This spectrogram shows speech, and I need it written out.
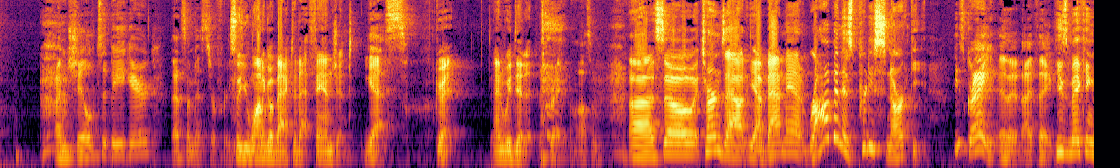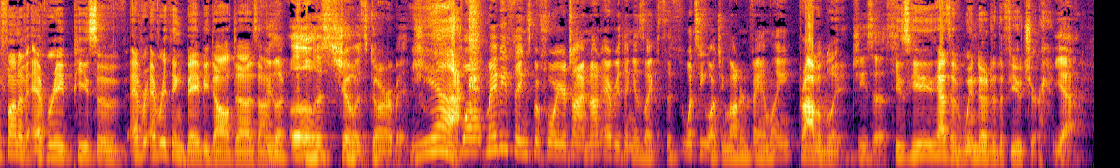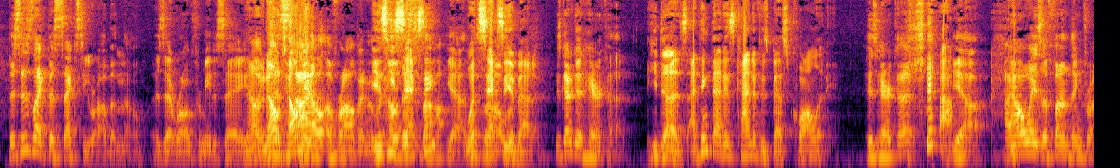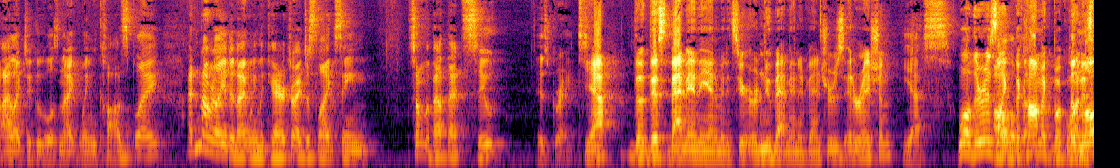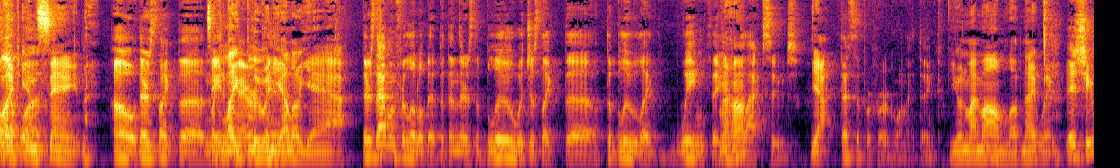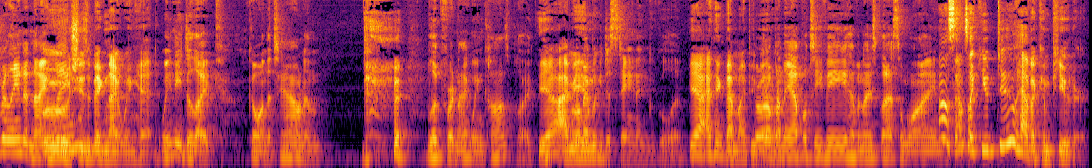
I'm chilled to be here. That's a Mr. Freeze. So you want to go back to that fangent. yes. Great. And we did it. Great. Awesome. Uh, so it turns out, yeah, Batman, Robin is pretty snarky. He's great in it. I think. He's making fun of every piece of every everything Baby Doll does on. He's like, oh, this show is garbage. Yeah. Well, maybe things before your time. Not everything is like. What's he watching? Modern Family. Probably. Jesus. He's he has a window to the future. yeah. This is like the sexy Robin, though. Is that wrong for me to say? No, like, no, tell me. style of Robin. Is like, he oh, sexy? a yeah. What's this is a hot sexy about him? He's got a good haircut. He does. I think that is kind of his best quality. His haircut? Yeah. Yeah. I always, a fun thing for I like to Google is Nightwing cosplay. I'm not really into Nightwing the character. I just like seeing something about that suit is great. Yeah, the this Batman the animated series or new Batman Adventures iteration. Yes. Well, there is like the them. comic book The one is like one. insane. Oh, there's like the It's like light blue and yellow. Yeah, There's that one for a little bit, but then there's the blue with just like the the blue like wing thing in Uh-huh. the black suit. Yeah. That's the preferred one, I think. You and my mom love Nightwing. Is she really into Ooh, Nightwing? she's a big Nightwing head. We need to like go on the town and look for Nightwing cosplay. Yeah, I or mean- maybe we could just stay in and Google it. Yeah, I think that might be Throw it better. up on the Apple TV, have a nice glass of wine. oh, sounds like you do have a computer.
